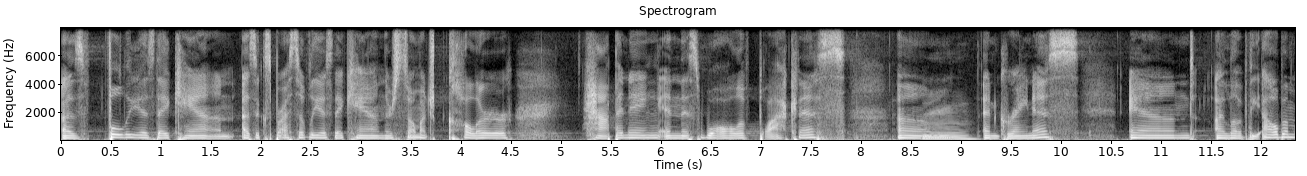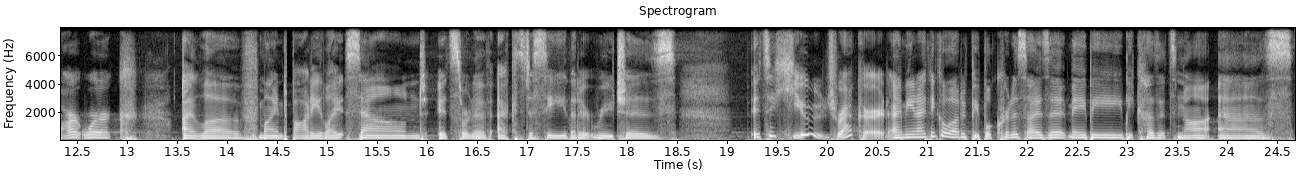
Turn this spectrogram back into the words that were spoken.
as fully as they can, as expressively as they can. There's so much color happening in this wall of blackness um, mm. and grayness. And I love the album artwork. I love mind, body, light, sound. It's sort of ecstasy that it reaches. It's a huge record. I mean, I think a lot of people criticize it maybe because it's not as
